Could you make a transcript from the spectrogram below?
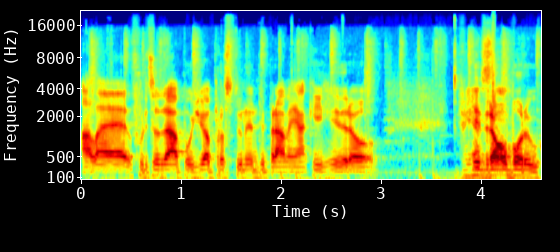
ale furt se to dá používat pro studenty právě nějakých hydro, hydrooborů.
